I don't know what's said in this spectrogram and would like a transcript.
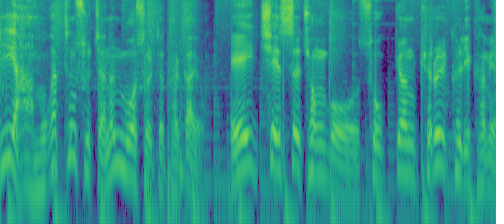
이 암호 같은 숫자는 무엇을 뜻할까요? HS 정보 속견표를 클릭하면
